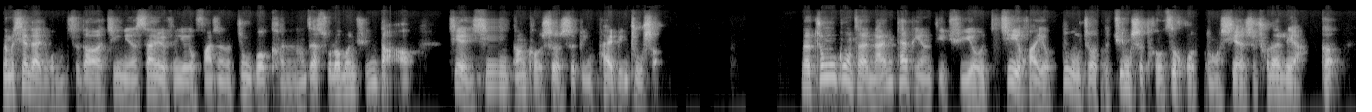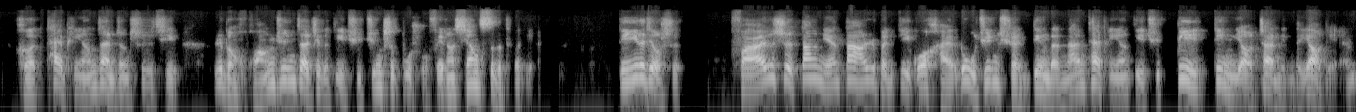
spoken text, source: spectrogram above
那么现在我们知道，今年三月份又发生了中国可能在所罗门群岛建新港口设施并派兵驻守。那中共在南太平洋地区有计划、有步骤的军事投资活动，显示出来两个和太平洋战争时期日本皇军在这个地区军事部署非常相似的特点。第一个就是。凡是当年大日本帝国海陆军选定的南太平洋地区必定要占领的要点，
